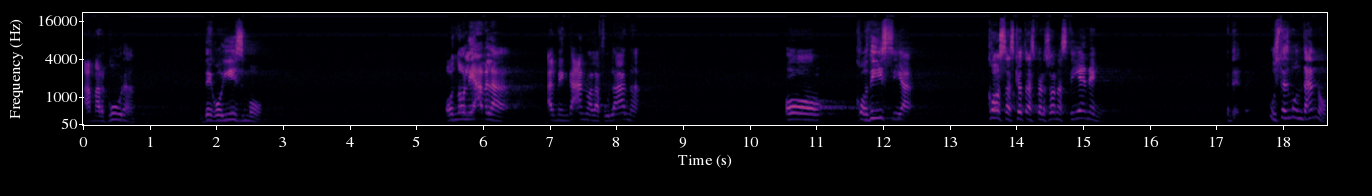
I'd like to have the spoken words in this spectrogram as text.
amargura, de egoísmo, o no le habla al mengano, a la fulana, o codicia cosas que otras personas tienen. Usted es mundano.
